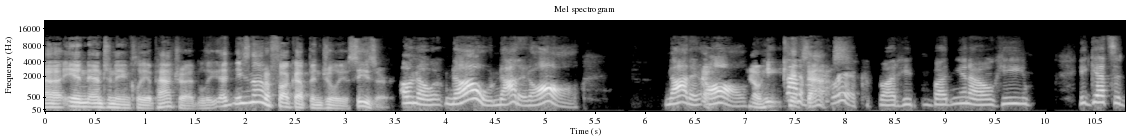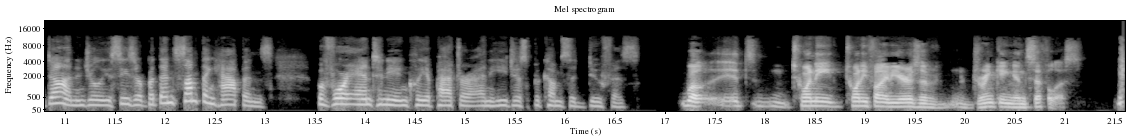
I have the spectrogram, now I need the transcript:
uh, in Antony and Cleopatra. At least he's not a fuck up in Julius Caesar. Oh no, no, not at all, not at No, all. No, he kind kicks of a ass. prick, but he, but you know, he he gets it done in Julius Caesar. But then something happens before Antony and Cleopatra, and he just becomes a doofus. Well, it's 20, 25 years of drinking and syphilis.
